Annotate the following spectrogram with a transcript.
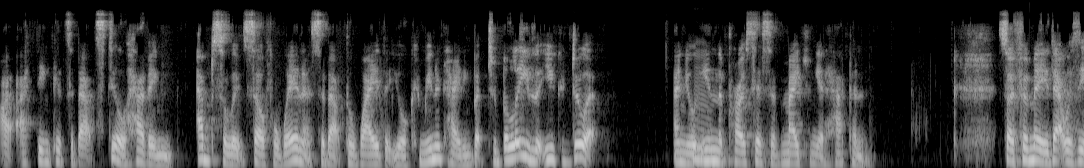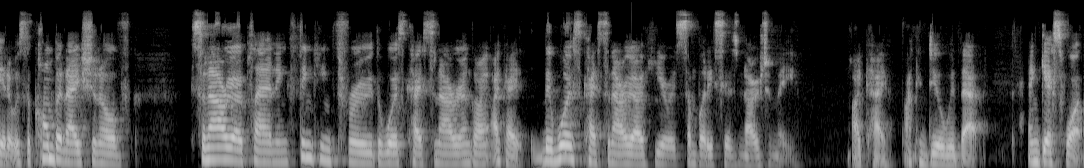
I, I think it's about still having absolute self awareness about the way that you're communicating, but to believe that you can do it and you're mm. in the process of making it happen. So for me, that was it. It was the combination of scenario planning, thinking through the worst case scenario, and going, okay, the worst case scenario here is somebody says no to me. Okay, I can deal with that. And guess what?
